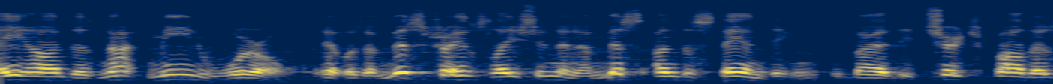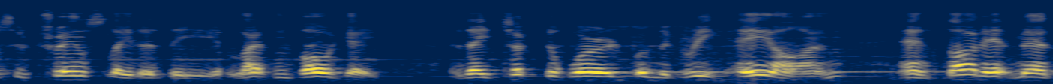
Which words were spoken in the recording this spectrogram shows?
Aeon does not mean world. It was a mistranslation and a misunderstanding by the church fathers who translated the Latin Vulgate. They took the word from the Greek aeon and thought it meant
